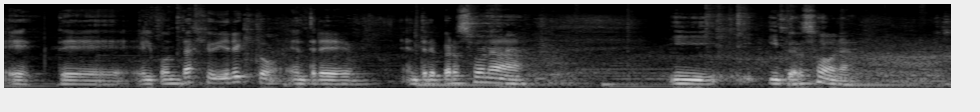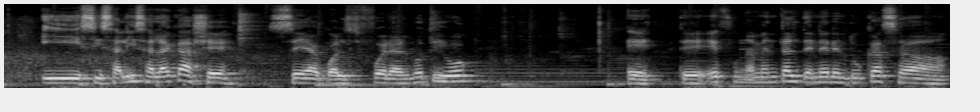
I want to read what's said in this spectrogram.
este, el contagio directo entre, entre persona y, persona. Y si salís a la calle, sea cual fuera el motivo, este, es fundamental tener en tu casa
